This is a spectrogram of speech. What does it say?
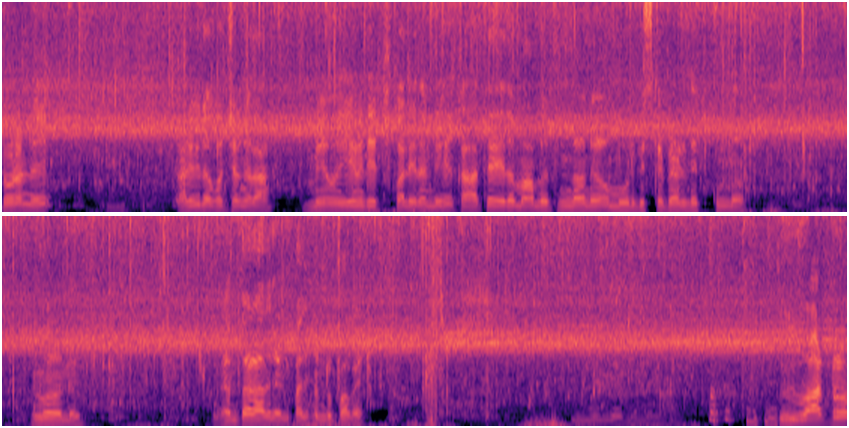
చూడండి. అడవిలోకి వచ్చాం కదా. మేము ఏమి తెచ్చుకోలేదండి. కాకపోతే ఏదో మామూలుగా తిందామని మూడు బిస్కెట్ ప్యాకెట్లు తెచ్చుకుందాం ఇవ్వండి ఎంత కాదులేండి పదిహేను రూపాయలే. ఈ వాటర్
